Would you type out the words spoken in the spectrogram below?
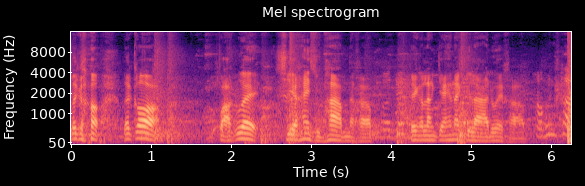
แล้วก็แล้วก็ฝากด้วยเชียร์ให้สุภาพนะครับโอเคเป็นกำลังใจให้นักกีฬาด้วยครับ ขอบคุณค่ะ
